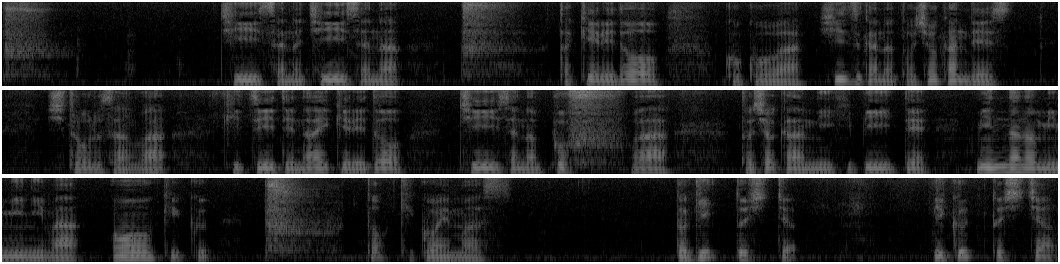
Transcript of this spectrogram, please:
プ。小さな小さなプ。ーだけれどここは静かな図書館です。シトールさんは気づいてないけれど小さなプフは図書館に響いてみんなの耳には大きくプーと聞こえます。ドキッとしちゃう。ビクッとしちゃう。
